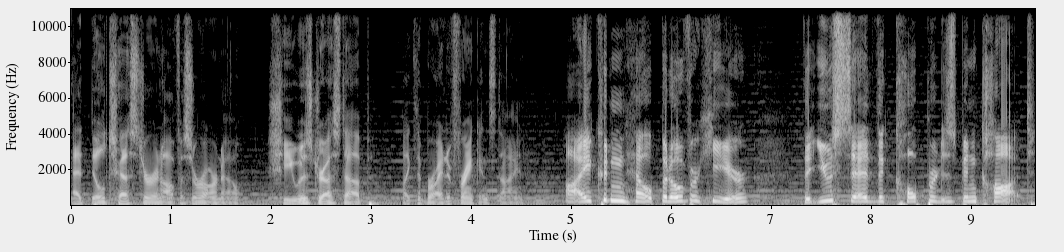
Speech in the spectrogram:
at Bill Chester and Officer Arno. She was dressed up like the Bride of Frankenstein. I couldn't help but overhear that you said the culprit has been caught,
